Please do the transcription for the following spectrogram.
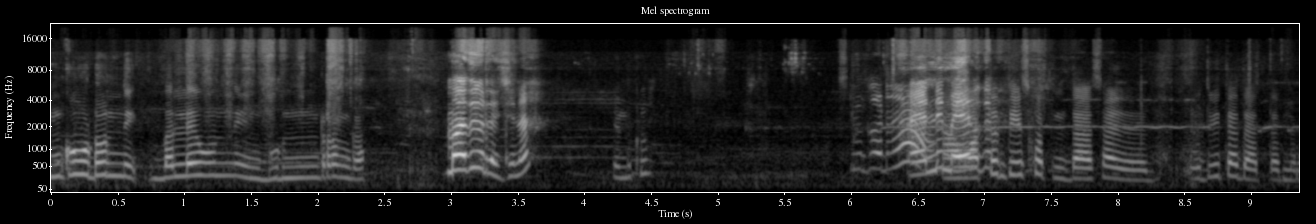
ఇంకొకటి ఉంది భలే ఉంది గుండ్రంగా. మధు రచన? ఎందుకు? మొత్తం తీసుకొస్తుంది దా స- ఉదిత దాస్తుంది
